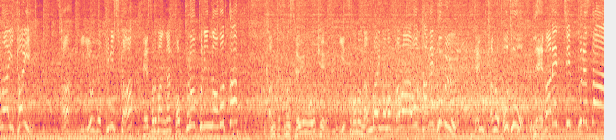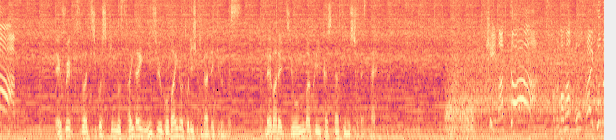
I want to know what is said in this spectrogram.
は痛い。さあいよいよフィニッシュか？ペソルマンがトップロープに登った観客の声援を受けいつもの何倍ものパワーをため込む殿下の宝刀レバレッジプレスだ。FX は自己資金の最大25倍の取引ができるんです。レバレッジをうまく活かしたフィニッシュですね。決まった！そのまま抑え込む。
